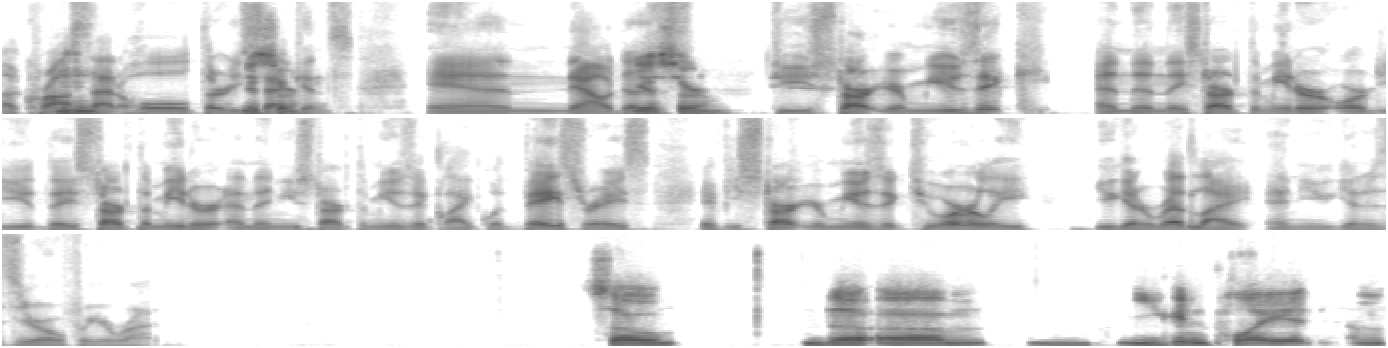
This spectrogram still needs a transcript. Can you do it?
across Mhm. that whole 30 Yes, sir. seconds. And now, does yes sir do you start your music and then they start the meter, or do you they start the meter and then you start the music like with bass race? If you start your music too early, you get a red light and you get a zero for your run. So the um you can play it um,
